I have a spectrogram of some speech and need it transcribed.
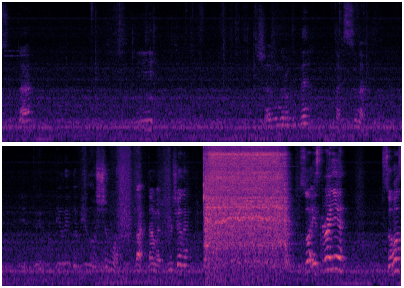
сюди. І ще один іде. Так, сюди. І білий до білого з червоним. Так, там ми включили. Все, іскра є. Всього,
